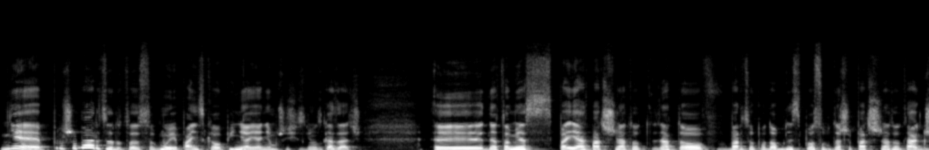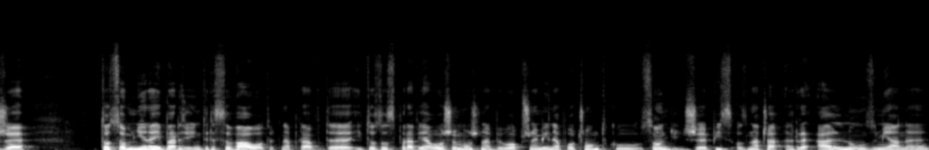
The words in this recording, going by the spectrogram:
Nie, proszę bardzo, no to jest, mówię, pańska opinia, ja nie muszę się z nią zgadzać. E, natomiast ja patrzę na to, na to w bardzo podobny sposób. Znaczy, patrzę na to tak, że to, co mnie najbardziej interesowało tak naprawdę i to, co sprawiało, że można było przynajmniej na początku sądzić, że PiS oznacza realną zmianę,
